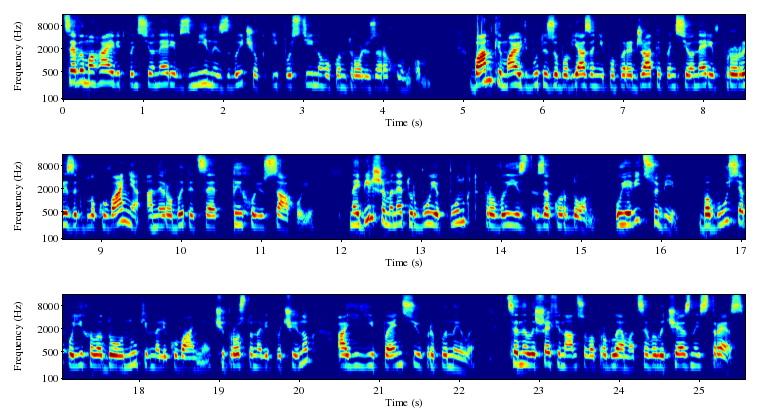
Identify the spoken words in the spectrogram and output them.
Це вимагає від пенсіонерів зміни звичок і постійного контролю за рахунком. Банки мають бути зобов'язані попереджати пенсіонерів про ризик блокування, а не робити це тихою сапою. Найбільше мене турбує пункт про виїзд за кордон. Уявіть собі, бабуся поїхала до онуків на лікування чи просто на відпочинок, а її пенсію припинили. Це не лише фінансова проблема, це величезний стрес.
